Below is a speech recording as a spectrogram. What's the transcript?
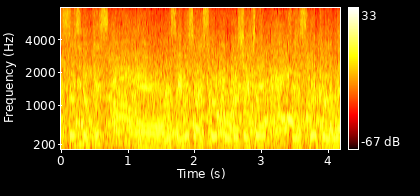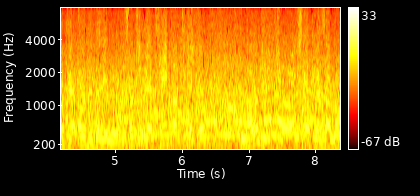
saisis d'office. Euh, les services sont instruits pour rechercher ces civiques pour les mettre hors de dernier. Sont-ils fait un parti quelconque Non, jusqu'à présent, non.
